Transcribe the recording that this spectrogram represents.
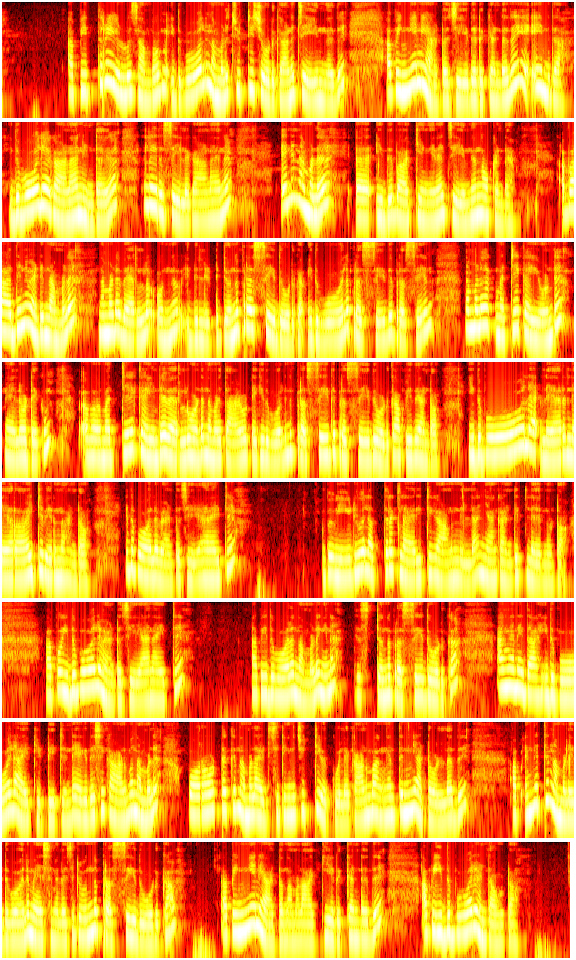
അപ്പോൾ ഇത്രയേ ഉള്ളൂ സംഭവം. ഇതുപോലെ നമ്മൾ ചുറ്റിച്ചു കൊടുക്കുകയാണ് ചെയ്യുന്നത്. അപ്പോൾ ഇങ്ങനെയാണ് കേട്ടോ ചെയ്തെടുക്കേണ്ടത്. ഇനിതാ ഇതുപോലെയാണ് കാണാനുണ്ടാകുക നല്ല രസമില്ല കാണാൻ ഇനി നമ്മൾ ഇത് ബാക്കി എങ്ങനെ ചെയ്യുന്നത് നോക്കണ്ടേ. അപ്പോൾ അതിന് വേണ്ടി നമ്മൾ നമ്മുടെ വിരൽ ഒന്ന് ഇതിലിട്ടിട്ട് ഒന്ന് പ്രസ് ചെയ്ത് കൊടുക്കാം. ഇതുപോലെ പ്രസ് ചെയ്ത് പ്രസ് ചെയ്ത് നമ്മൾ മറ്റേ കൈ കൊണ്ട് മേലോട്ടേക്കും മറ്റേ കൈന്റെ വിരൽ കൊണ്ട് നമ്മൾ താഴോട്ടേക്ക് ഇതുപോലെ ഒന്ന് പ്രസ് ചെയ്ത് പ്രസ് ചെയ്ത് കൊടുക്കാം. അപ്പോൾ ഇത് കണ്ടോ? ഇതുപോലെ ലെയർ ലെയറായിട്ട് വരുന്ന കണ്ടോ? ഇതുപോലെ വേണ്ട ചെയ്യാനായിട്ട്. അപ്പോൾ വീഡിയോയിൽ അത്ര ക്ലാരിറ്റി കാണുന്നില്ല. ഞാൻ കണ്ടിട്ടില്ലായിരുന്നു കേട്ടോ അപ്പോൾ ഇതുപോലെ വേണ്ട ചെയ്യാനായിട്ട് അപ്പോൾ ഇതുപോലെ നമ്മളിങ്ങനെ ജസ്റ്റ് ഒന്ന് പ്രസ് ചെയ്ത് കൊടുക്കുക അങ്ങനെ ഇതാ ഇതുപോലെ ആയി കിട്ടിയിട്ടുണ്ട്. ഏകദേശം കാണുമ്പോൾ നമ്മൾ പൊറോട്ടയ്ക്ക് നമ്മൾ അടിച്ചിട്ട് ഇങ്ങനെ ചുറ്റി വെക്കൂലേ? കാണുമ്പോൾ അങ്ങനെ തന്നെയാണ് കേട്ടോ ഉള്ളത്. അപ്പം എന്നിട്ട് നമ്മൾ ഇതുപോലെ മേശമേൽ വെച്ചിട്ട് ഒന്ന് പ്രസ് ചെയ്ത് കൊടുക്കാം. അപ്പോൾ ഇങ്ങനെയാട്ടോ നമ്മൾ ആക്കി എടുക്കേണ്ടത്. അപ്പോൾ ഇതുപോലെ ഉണ്ടാവും കേട്ടോ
